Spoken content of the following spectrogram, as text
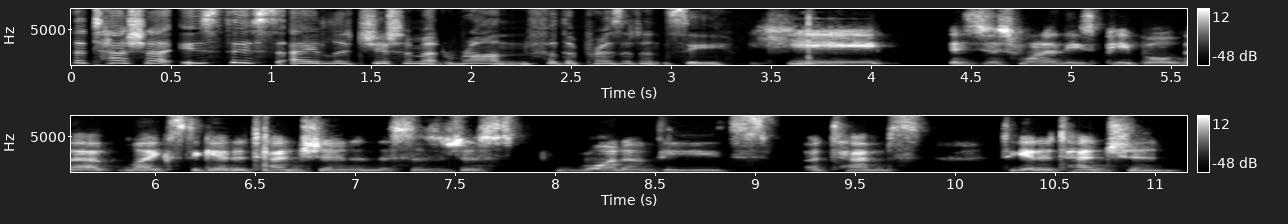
Natasha, is this a legitimate run for the presidency? He is just one of these people that likes to get attention, and this is just one of these attempts to get attention.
